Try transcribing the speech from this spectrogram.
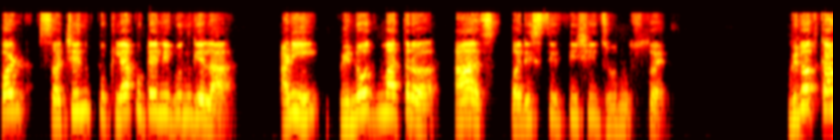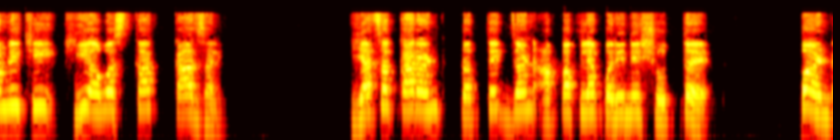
पण सचिन कुठल्या कुठे निघून गेला आणि विनोद मात्र आज परिस्थितीशी झुंजतोय. विनोद कांबळीची ही अवस्था का झाली? याचं कारण प्रत्येक जण आपापल्या परीने शोधतय. पण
